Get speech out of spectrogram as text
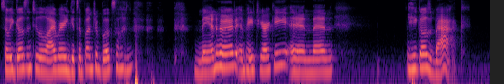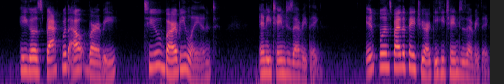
So he goes into the library and gets a bunch of books on manhood and patriarchy, and then he goes back. He goes back without Barbie to Barbie land, and he changes everything. Influenced by the patriarchy, he changes everything.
